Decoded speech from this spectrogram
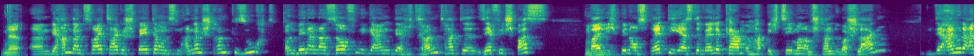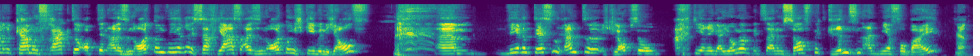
Ne? Ähm, wir haben dann zwei Tage später uns einen anderen Strand gesucht und bin dann nach Surfen gegangen. Der Strand hatte sehr viel Spaß, weil Mhm. ich bin aufs Brett, die erste Welle kam und habe mich zehnmal am Strand überschlagen. Der ein oder andere kam und fragte, ob denn alles in Ordnung wäre. Ich sag, ja, ist alles in Ordnung, ich gebe nicht auf. ähm, währenddessen rannte, ich glaube, so achtjähriger Junge mit seinem Surfbit grinsen an mir vorbei Ja.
